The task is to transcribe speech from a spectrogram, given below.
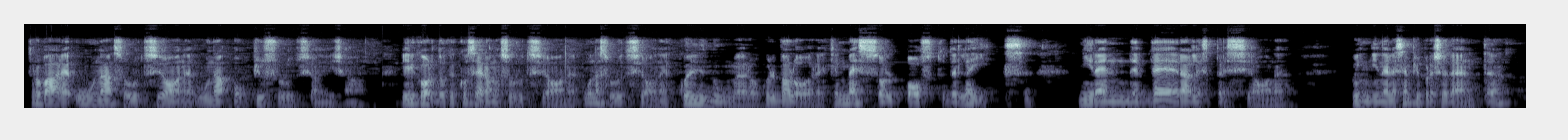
Trovare una soluzione, una o più soluzioni diciamo. Vi ricordo che cos'era una soluzione? Una soluzione è quel numero, quel valore che messo al posto della x mi rende vera l'espressione quindi nell'esempio precedente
